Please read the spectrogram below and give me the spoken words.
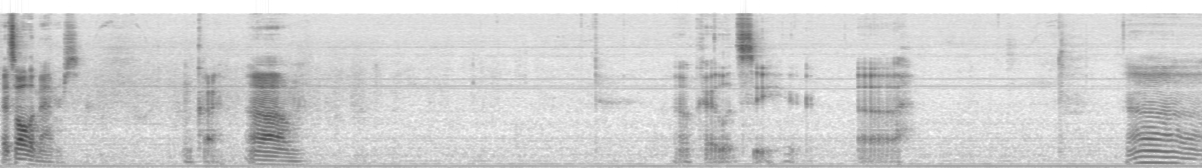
That's all that matters. Okay. Um, okay, let's see here. Uh, uh,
